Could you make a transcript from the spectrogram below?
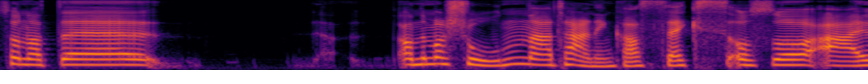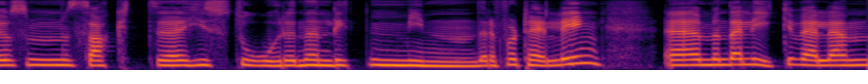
sånn, at uh, Animasjonen er terningkast seks, og så er jo som sagt historien en litt mindre fortelling, men det er likevel en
